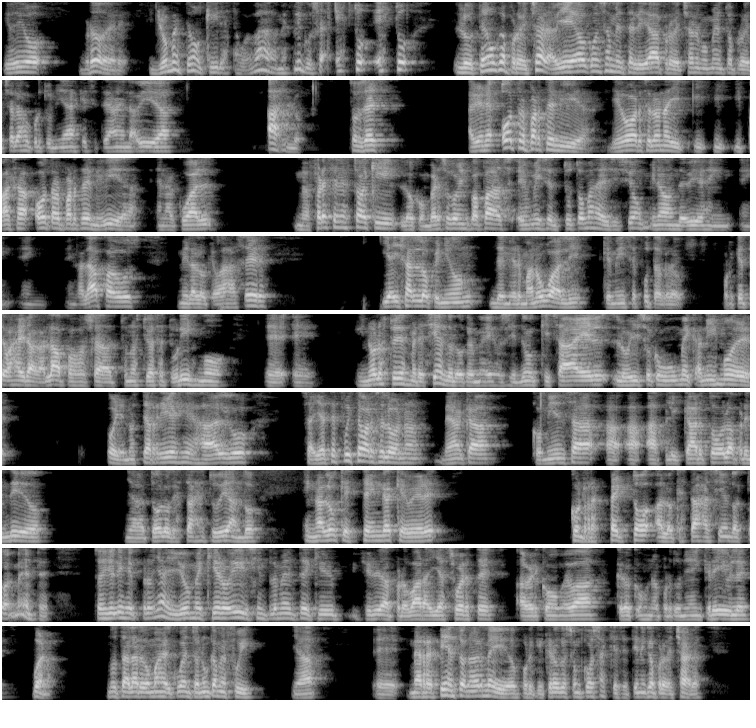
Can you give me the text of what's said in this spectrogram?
Y yo digo, brother, yo me tengo que ir a esta huevada, me explico. O sea, esto, esto, lo tengo que aprovechar. Había llegado con esa mentalidad, aprovechar el momento, aprovechar las oportunidades que se te dan en la vida. Hazlo. Entonces, ahí viene otra parte de mi vida. Llego a Barcelona y, pasa otra parte de mi vida en la cual me ofrecen esto aquí, lo converso con mis papás, ellos me dicen, tú tomas la decisión, mira dónde vives en, en, en, en Galápagos, mira lo que vas a hacer. Y ahí sale la opinión de mi hermano Wally, que me dice, puta, pero ¿por qué te vas a ir a Galápagos? O sea, tú no estudiaste turismo, eh, eh, y no lo estoy desmereciendo lo que me dijo, sino quizá él lo hizo como un mecanismo de, oye, no te arriesgues a algo, o sea, ya te fuiste a Barcelona, ven acá, comienza a, aplicar todo lo aprendido, ya todo lo que estás estudiando, en algo que tenga que ver con respecto a lo que estás haciendo actualmente. Entonces yo le dije, pero ya, yo me quiero ir, simplemente quiero, quiero ir a probar allá suerte, a ver cómo me va, creo que es una oportunidad increíble. Bueno, no te alargo más el cuento, nunca me fui, ¿ya? Eh, me arrepiento de no haberme ido porque creo que son cosas que se tienen que aprovechar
